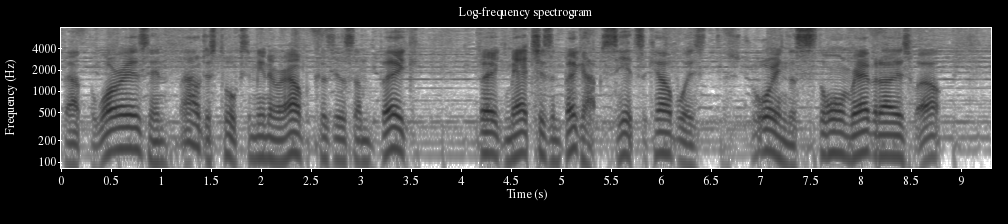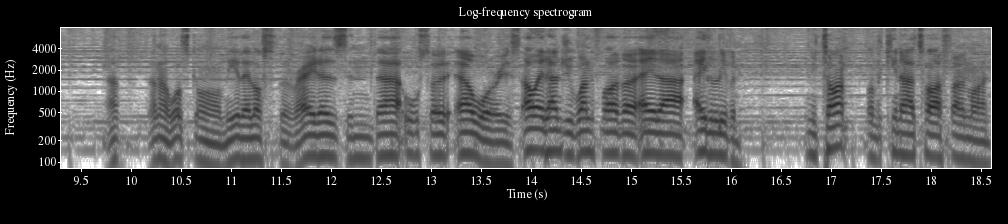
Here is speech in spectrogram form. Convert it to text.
about the Warriors, and I'll just talk some NRL because there's some big, big matches and big upsets. The Cowboys destroying the Storm Rabbitohs. Well, I don't know what's going on there. They lost to the Raiders and uh, also our Warriors. 0800 150 811. Anytime on the Kennards Hire phone line.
